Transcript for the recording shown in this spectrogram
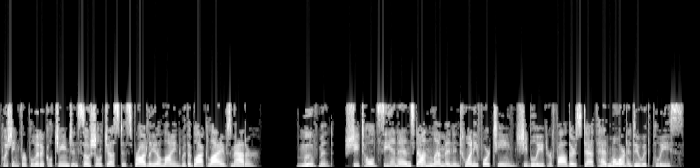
pushing for political change and social justice broadly aligned with the Black Lives Matter movement. She told CNN's Don Lemon in 2014 she believed her father's death had more to do with police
